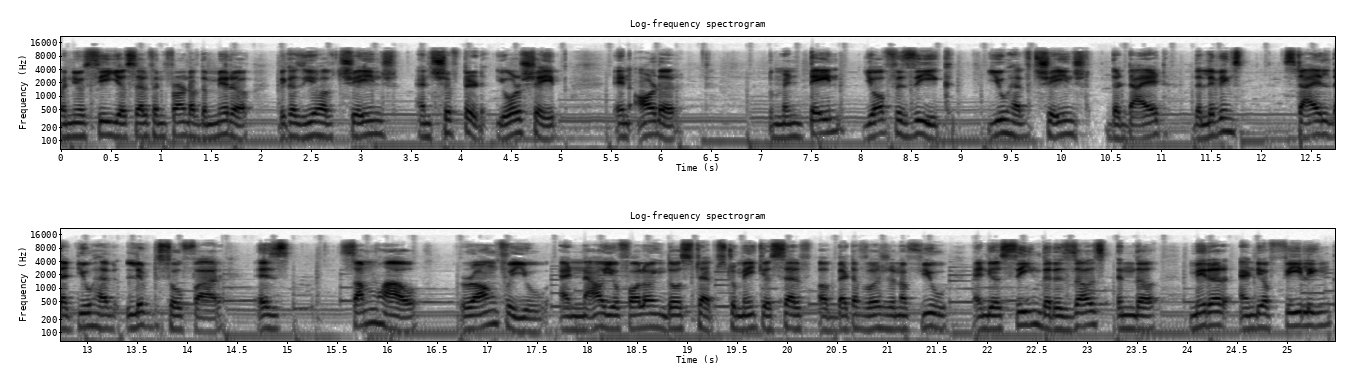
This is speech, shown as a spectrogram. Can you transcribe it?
when you see yourself in front of the mirror because you have changed and shifted your shape in order to maintain your physique. You have changed the diet, the living style that you have lived so far is somehow wrong for you, and now you're following those steps to make yourself a better version of you, and you're seeing the results in the mirror, and you're feeling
